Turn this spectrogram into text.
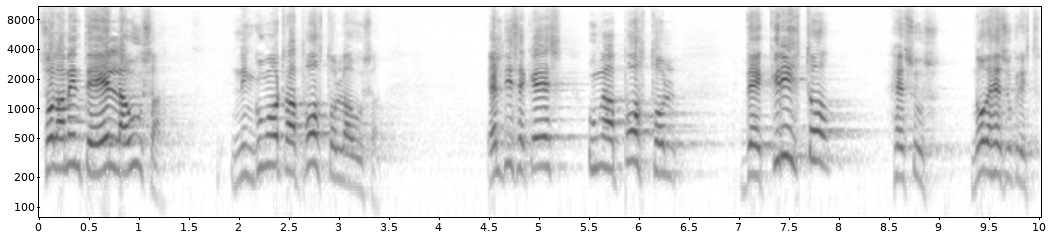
Solamente él la usa. Ningún otro apóstol la usa. Él dice que es un apóstol de Cristo Jesús, no de Jesucristo.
